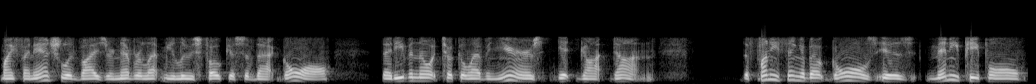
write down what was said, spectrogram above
my financial advisor never let me lose focus of that goal. That even though it took 11 years, it got done. The funny thing about goals is many people,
